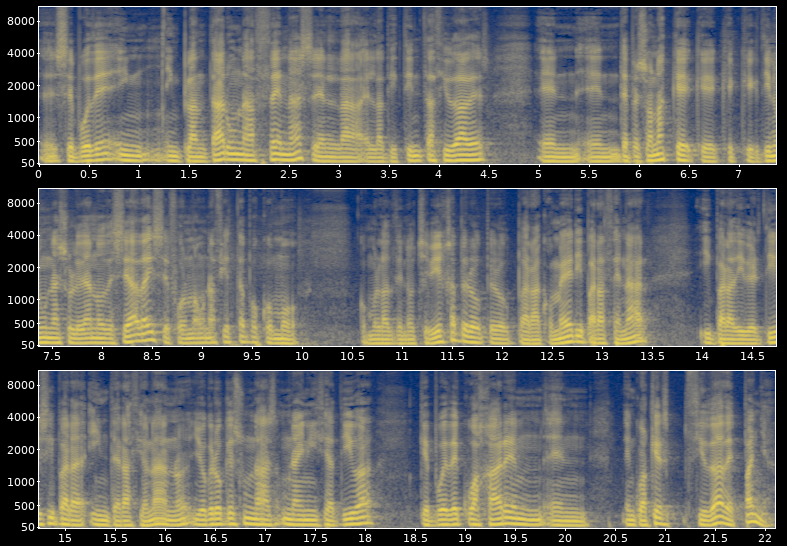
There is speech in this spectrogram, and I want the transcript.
eh, se puede implantar unas cenas en, la, en las distintas ciudades en, de personas que, que, que, tienen una soledad no deseada y se forma una fiesta pues como, como las de Nochevieja, pero, pero para comer y para cenar y para divertirse y para interaccionar. ¿no? Yo creo que es una, una iniciativa que puede cuajar en, en, en, cualquier ciudad de España.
